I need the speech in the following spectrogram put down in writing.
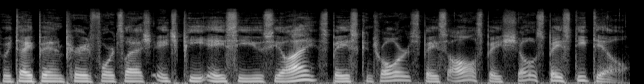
So we type in period forward slash HPACUCLI space controller space all space show space detail.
